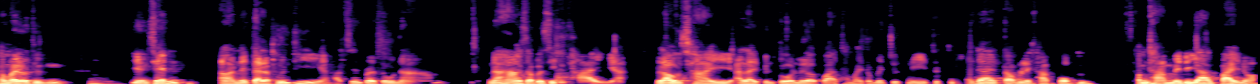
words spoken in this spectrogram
ทำไมเราถึงอืมอย่างเช่น อ่าในแต่ละพื้นที่อย่างเงี้ยครับ เช่นประตูน้ำหน้าห้างสรรพสินค้าอย่างเงี้ย เราใช้อะไรเป็นตัวเลือกว่าทำไมต้องเป็นจุดนี้จุดนี้ให้ได้ตอบเลยครับ ผมคำถามไม่ได้ยากไปเนาะ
